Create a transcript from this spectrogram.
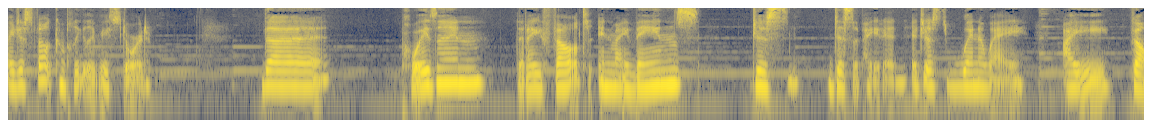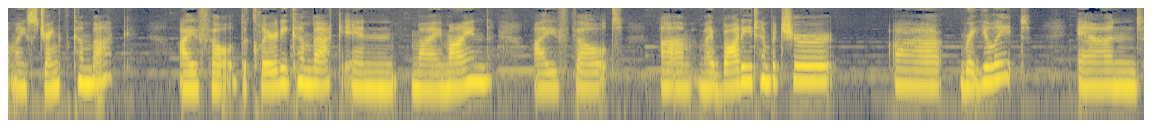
I just felt completely restored. The poison that I felt in my veins just dissipated. It just went away. I felt my strength come back. I felt the clarity come back in my mind. I felt um, my body temperature uh, regulate and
